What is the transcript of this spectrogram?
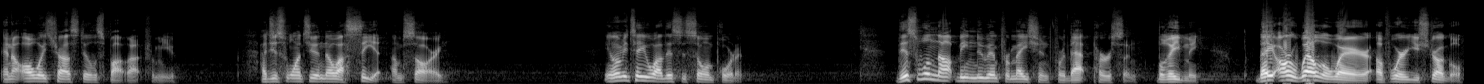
And I always try to steal the spotlight from you. I just want you to know I see it. I'm sorry. You know, let me tell you why this is so important. This will not be new information for that person, believe me. They are well aware of where you struggle.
